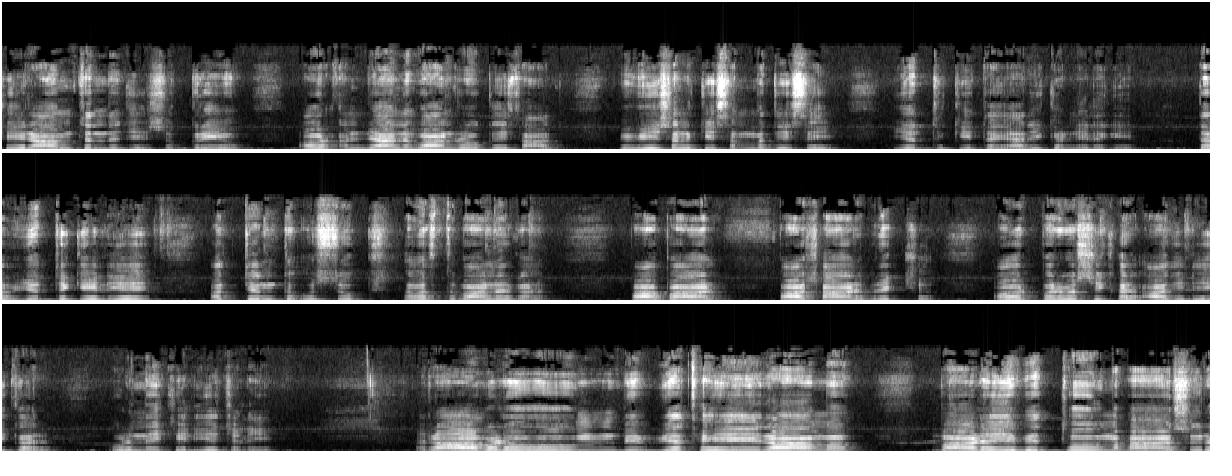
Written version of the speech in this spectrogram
श्री रामचंद्र जी सुग्रीव और अन्यान वानरों के साथ विभीषण की सम्मति से युद्ध की तैयारी करने लगे। तब युद्ध के लिए अत्यंत उत्सुक समस्त वानरगण, पापाण, पाषाण वृक्ष और पर्वत शिखर आदि लेकर उड़ने के लिए चले। रावणो विव्यथे राम बाणे विद्धो महासुर।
